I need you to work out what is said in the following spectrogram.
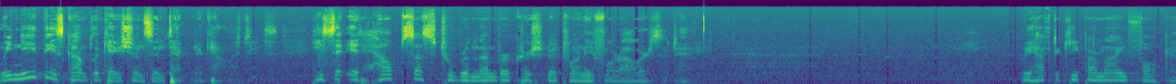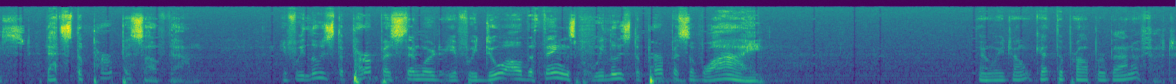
we need these complications and technicalities. He said it helps us to remember Krishna 24 hours a day. We have to keep our mind focused. That's the purpose of them. If we lose the purpose, then we're, if we do all the things, but we lose the purpose of why, then we don't get the proper benefit.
